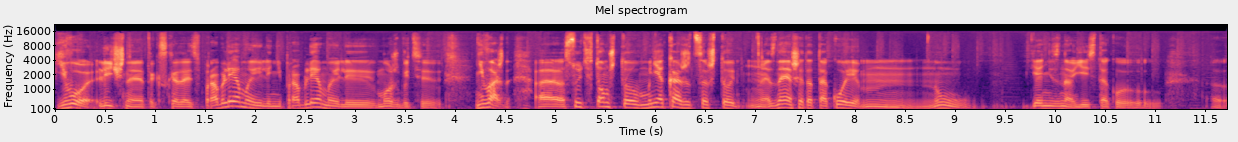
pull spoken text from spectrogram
его личная, так сказать, проблема или не проблема, или, может быть, э, неважно. А, суть в том, что мне кажется, что, знаешь, это такой, ну, я не знаю, есть такой, э,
